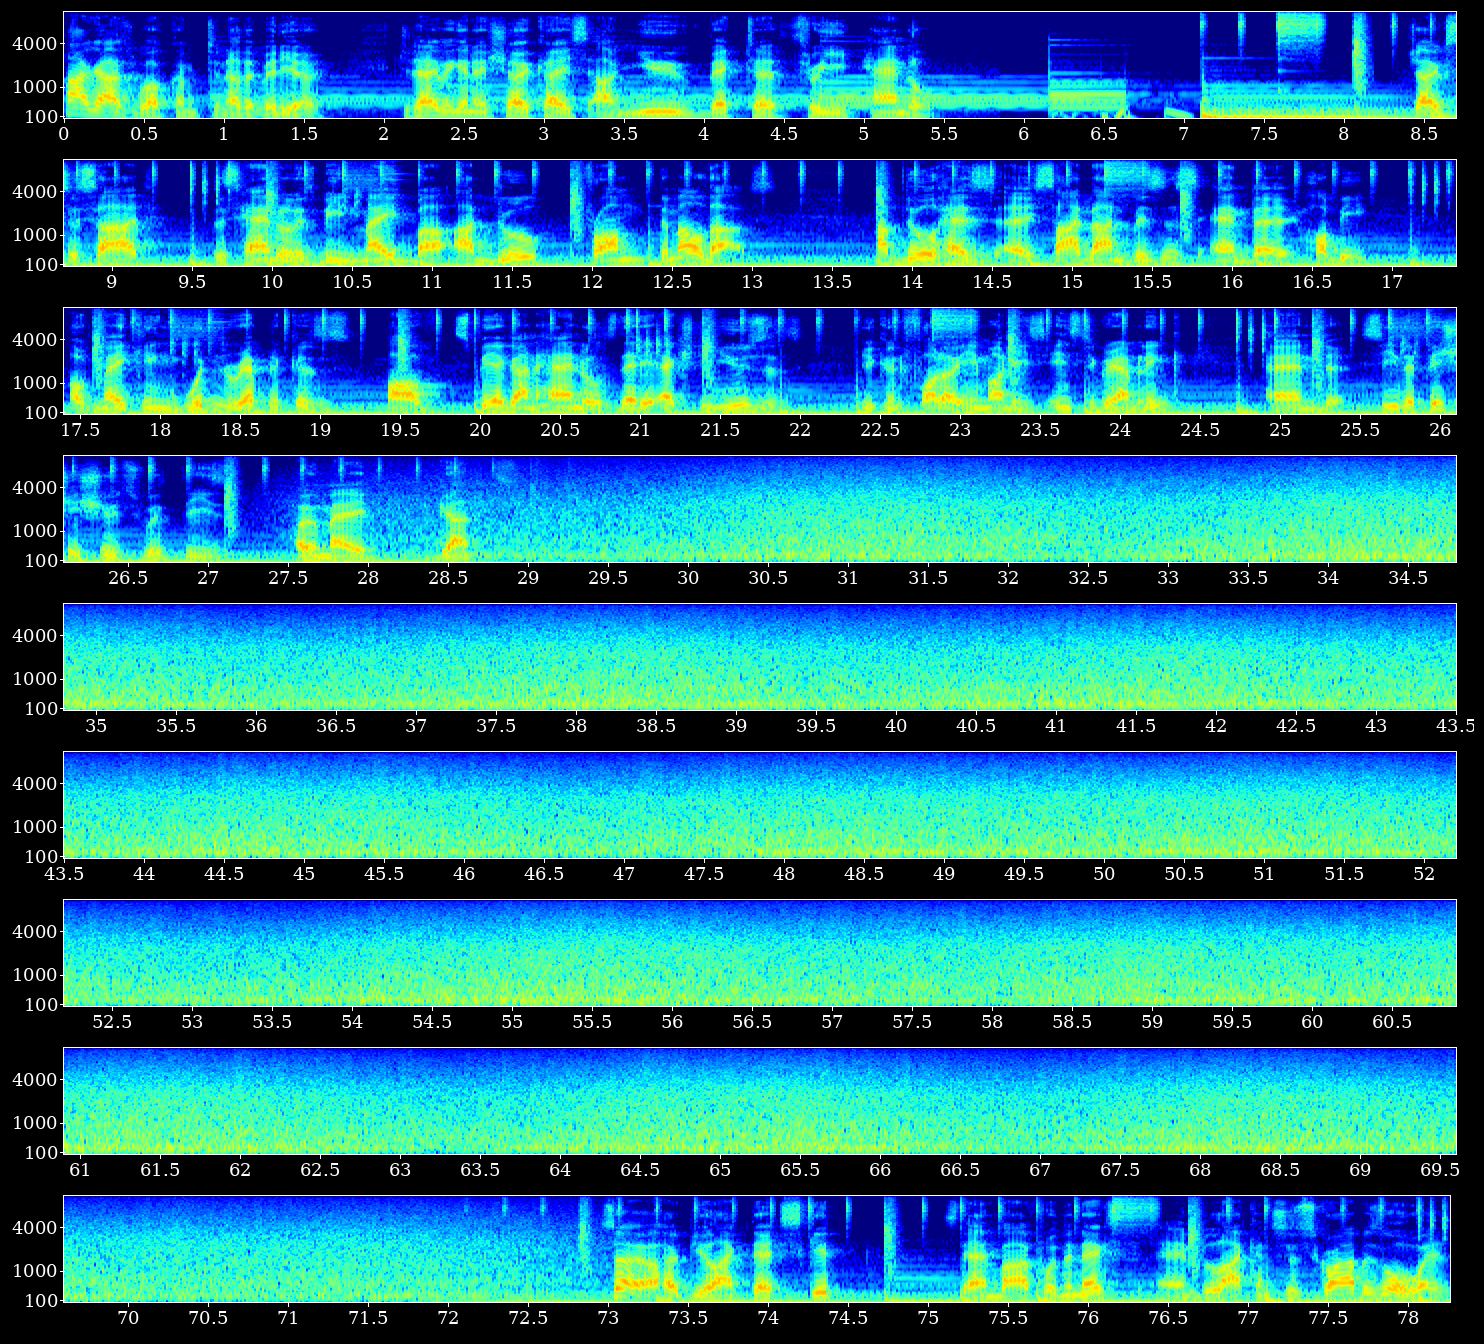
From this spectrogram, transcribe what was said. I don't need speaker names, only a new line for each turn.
Hi guys, welcome to another video. Today we're going to showcase our new Vecta 3 handle. Jokes aside, this handle has been made by Abdul from the Maldives. Abdul has a sideline business and a hobby of making wooden replicas of spear gun handles that he actually uses. You can follow him on his Instagram link and see the fish he shoots with these homemade guns. So I hope you like that skit. Stand by for the next and like and subscribe as always.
